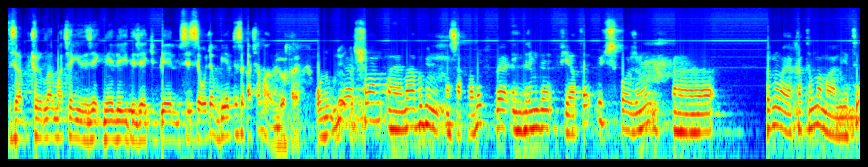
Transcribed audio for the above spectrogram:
mesela bu çocuklar maça gidecek, neyle gidecek bir elbisesi. Hocam bir elbise kaça mal oluyor ortaya? Onu biliyor Ya musun? şu an e, daha bugün hesapladık ve indirimli fiyatı 3 sporcunun e, turnuvaya katılma maliyeti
